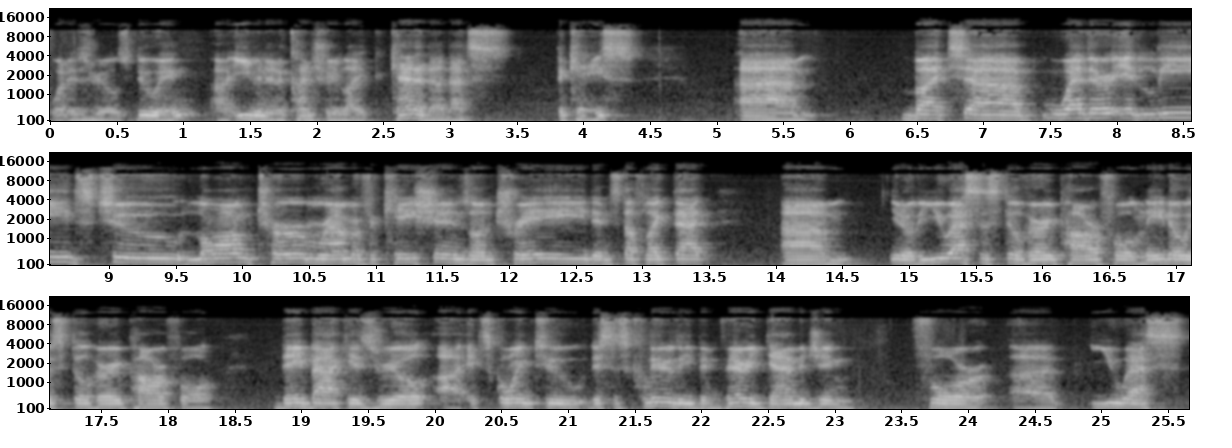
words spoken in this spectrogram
what Israel's doing. Uh, even in a country like Canada, that's the case. Um, but uh, whether it leads to long-term ramifications on trade and stuff like that, um, you know, the U.S. is still very powerful. NATO is still very powerful. They back Israel. Uh, it's going to. This has clearly been very damaging for uh, U.S.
